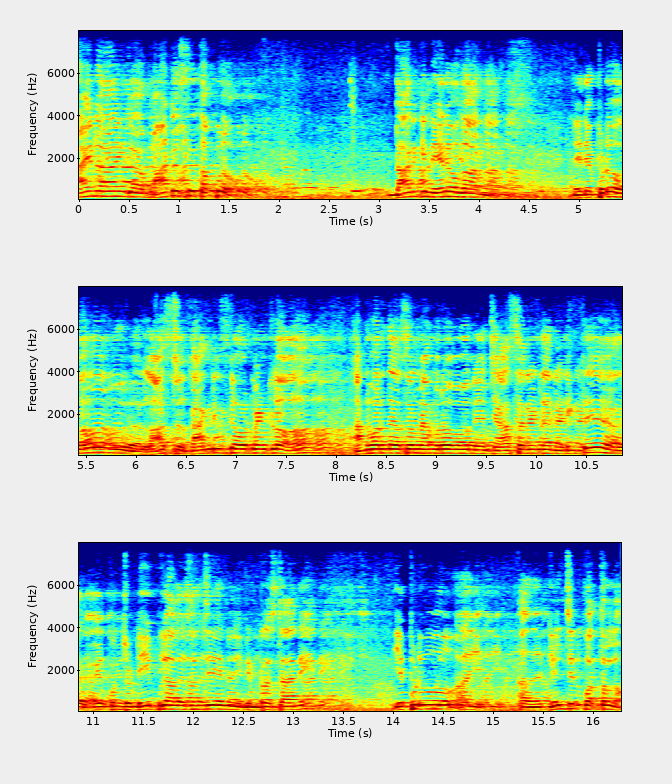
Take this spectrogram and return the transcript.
ఆయన ఇంకా మాట ఇస్తే తప్పరు. దానికి నేనే ఉదాహరణ. నేను ఎప్పుడో లాస్ట్ కాంగ్రెస్ గవర్నమెంట్లో అన్వర్ దేశం మెంబరు నేను చేస్తానండి అని అడిగితే కొంచెం డీప్గా ఆలోచించి నీకు ఇంట్రెస్ట్ అని ఎప్పుడు గెలిచిన కొత్తల్లో.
